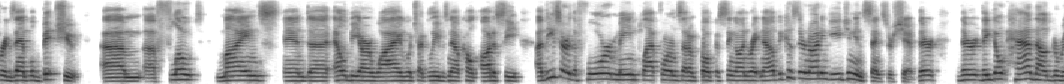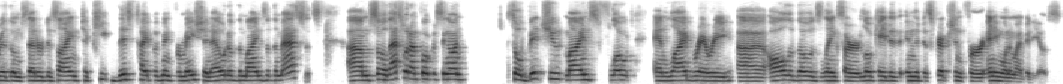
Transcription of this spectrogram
for example, BitChute, um, Flote, Minds, and uh, LBRY, which I believe is now called Odysee. Uh, these are the four main platforms that I'm focusing on right now because they're not engaging in censorship. They're they're they don't have algorithms that are designed to keep this type of information out of the minds of the masses. Um, so that's what I'm focusing on. So BitChute, Minds, Flote, and LBRY, uh, all of those links are located in the description for any one of my videos.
